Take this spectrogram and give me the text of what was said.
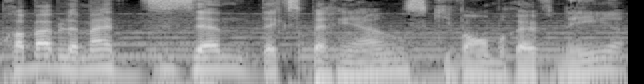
probablement dizaines d'expériences qui vont me revenir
